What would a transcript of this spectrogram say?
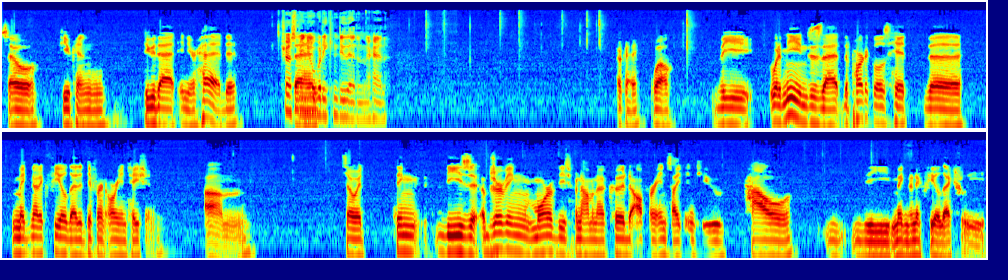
So if you can do that in your head, Trust me, nobody can do that in their head. Okay, well, the what it means is that the particles hit the magnetic field at a different orientation. Um, so it thing these observing more of these phenomena could offer insight into how the magnetic field actually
